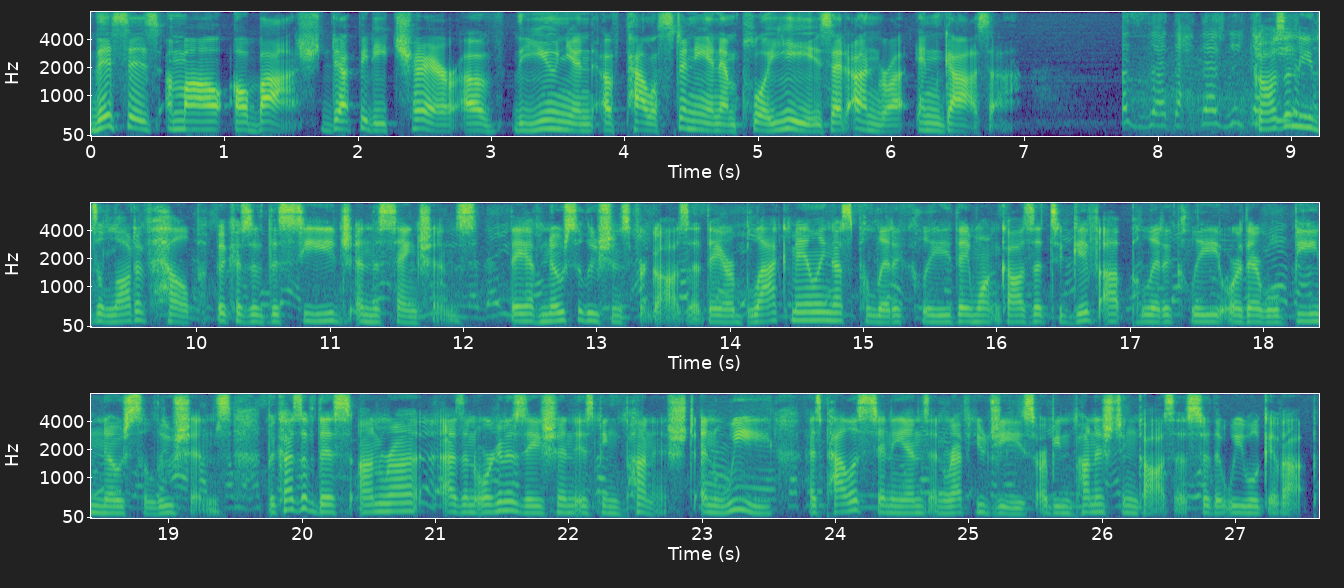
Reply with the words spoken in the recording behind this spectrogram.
This is Amal Albash, deputy chair of the Union of Palestinian Employees at UNRWA in Gaza. Gaza needs a lot of help because of the siege and the sanctions. They have no solutions for Gaza. They are blackmailing us politically. They want Gaza to give up politically or there will be no solutions. Because of this, UNRWA as an organization is being punished, and we, as Palestinians and refugees, are being punished in Gaza so that we will give up.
